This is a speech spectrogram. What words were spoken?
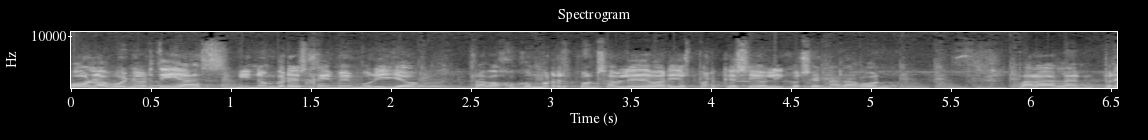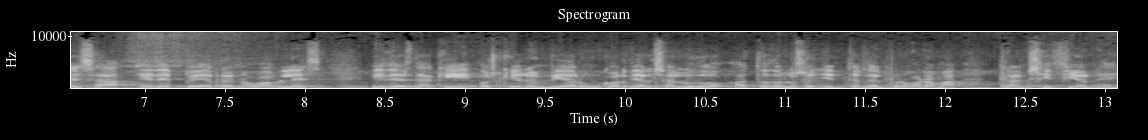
Hola, buenos días. Mi nombre es Jaime Murillo. Trabajo como responsable de varios parques eólicos en Aragón para la empresa EDP Renovables y desde aquí os quiero enviar un cordial saludo a todos los oyentes del programa Transicione.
